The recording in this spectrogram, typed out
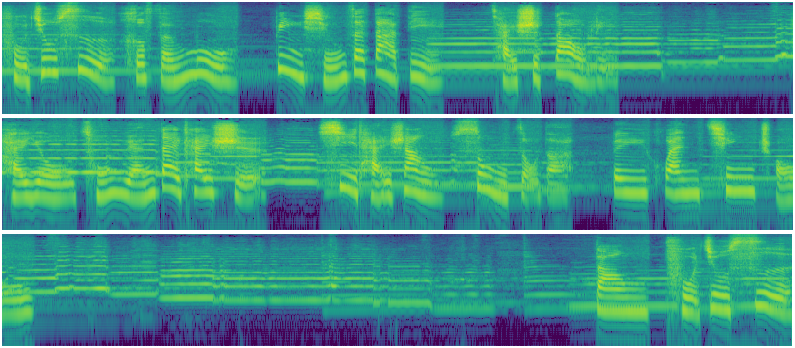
普救寺和坟墓并行在大地。才是道理。还有从元代开始，戏台上送走的悲欢情愁。当普救寺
